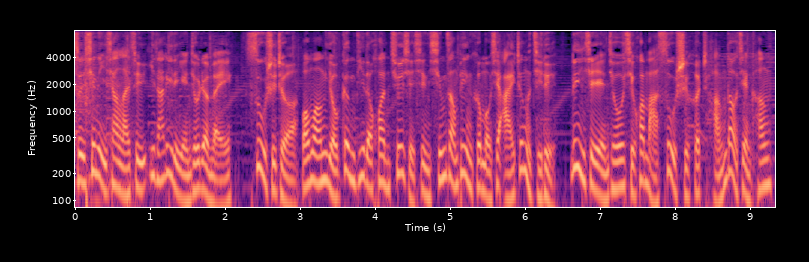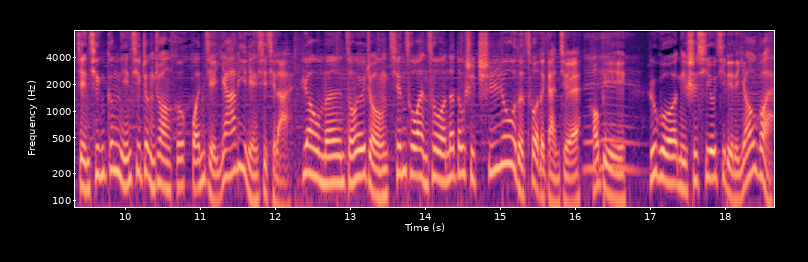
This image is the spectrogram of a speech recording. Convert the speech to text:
最新的一项来自于意大利的研究认为，素食者往往有更低的患缺血性心脏病和某些癌症的几率。另一些研究喜欢把素食和肠道健康、减轻更年期症状和缓解压力联系起来，让我们总有一种千错万错那都是吃肉的错的感觉。好比，如果你是《西游记》里的妖怪，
